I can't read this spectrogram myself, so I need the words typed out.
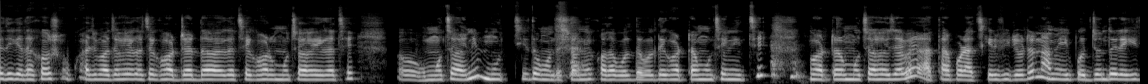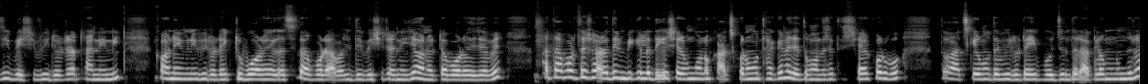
এদিকে দেখো সব কাজ বাজা হয়ে গেছে, ঘর ঝাড় দেওয়া হয়ে গেছে, ঘর মোছা হয়ে গেছে। ও, মোছা হয়নি মুছছি তোমাদের সঙ্গে কথা বলতে বলতে ঘরটা মুছে নিচ্ছি। ঘরটা মোছা হয়ে যাবে আর তারপর আজকের ভিডিওটা না আমি এই পর্যন্ত রেখেছি, বেশি ভিডিওটা টানিনি। কারণ এমনি ভিডিওটা একটু বড় হয়ে গেছে, তারপরে আবার যদি বেশিটা নিয়ে যায় অনেকটা বড় হয়ে যাবে। আর তারপর তো সারাদিন বিকেলের দিকে সেরকম কোনো কাজকর্ম থাকে না যে তোমাদের সাথে শেয়ার করব। তো আজকের মতো ভিডিওটা এই পর্যন্ত রাখলাম বন্ধুরা,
